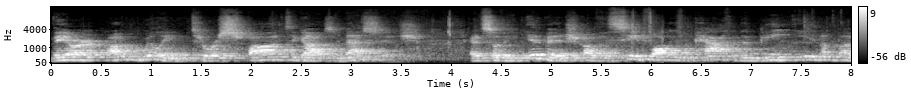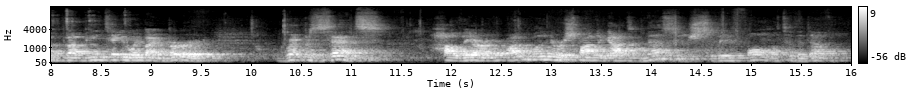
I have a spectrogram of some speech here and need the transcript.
They are unwilling to respond to God's message. And so the image of the seed falling on the path and then being eaten up, uh, being taken away by a bird represents how they are unwilling to respond to God's message, so they fall to the devil.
